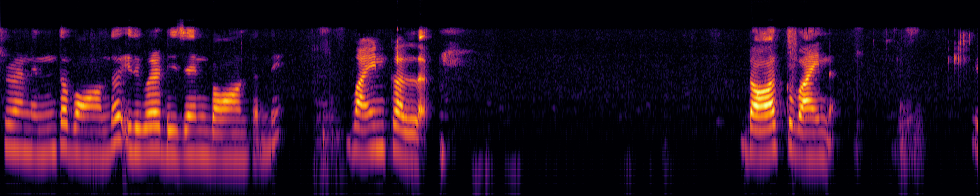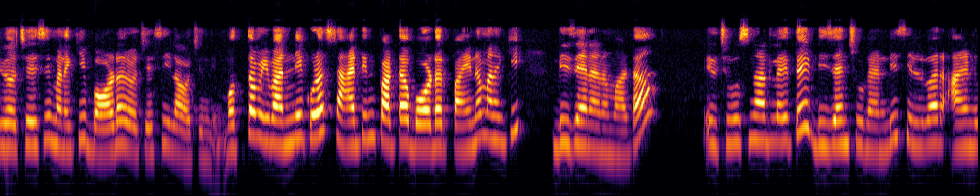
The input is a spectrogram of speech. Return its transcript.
చూడండి ఎంత బాగుందో. ఇది కూడా డిజైన్ బాగుంటుంది. వైన్ కలర్. డార్క్ వైన్ ఇది వచ్చేసి మనకి బార్డర్ వచ్చేసి ఇలా వచ్చింది. మొత్తం ఇవన్నీ కూడా సాటిన్ పట్టా బార్డర్ పైన మనకి డిజైన్ అనమాట ఇది చూసినట్లయితే డిజైన్ చూడండి. సిల్వర్ అండ్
